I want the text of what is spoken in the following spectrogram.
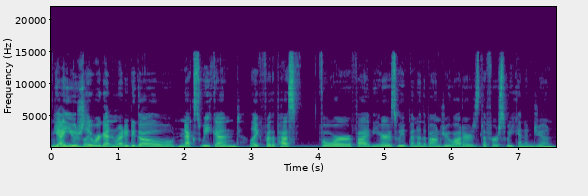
Yeah, usually we're getting ready to go next weekend. Like for the past four or five years, we've been in the Boundary Waters the first weekend in June.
